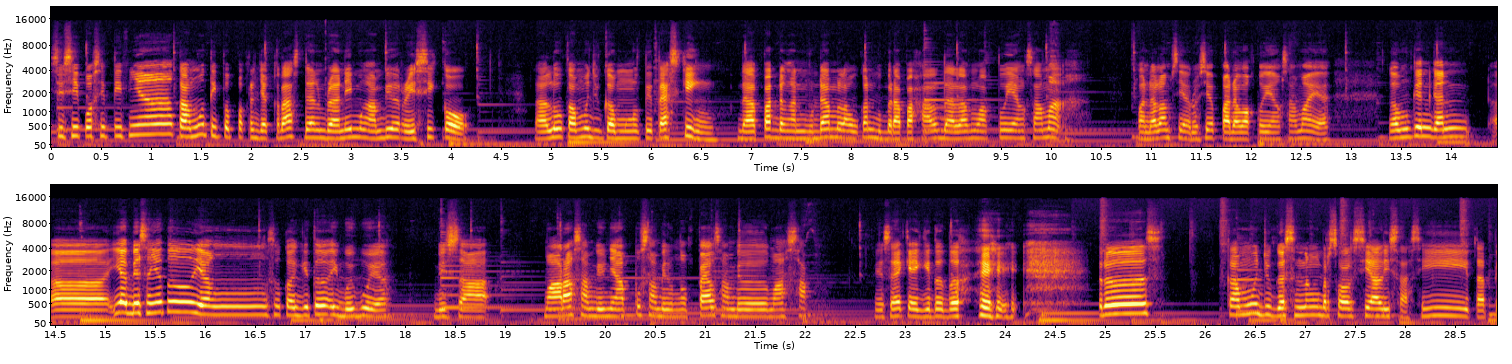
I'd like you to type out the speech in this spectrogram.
Sisi positifnya, kamu tipe pekerja keras dan berani mengambil risiko. Lalu kamu juga multitasking, dapat dengan mudah melakukan beberapa hal dalam waktu yang sama. Bukan dalam sih harusnya pada waktu yang sama ya nggak mungkin kan uh, ya biasanya tuh yang suka gitu ibu-ibu ya. Bisa marah sambil nyapu sambil ngepel sambil masak. Biasanya kayak gitu tuh. Terus kamu juga senang bersosialisasi tapi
